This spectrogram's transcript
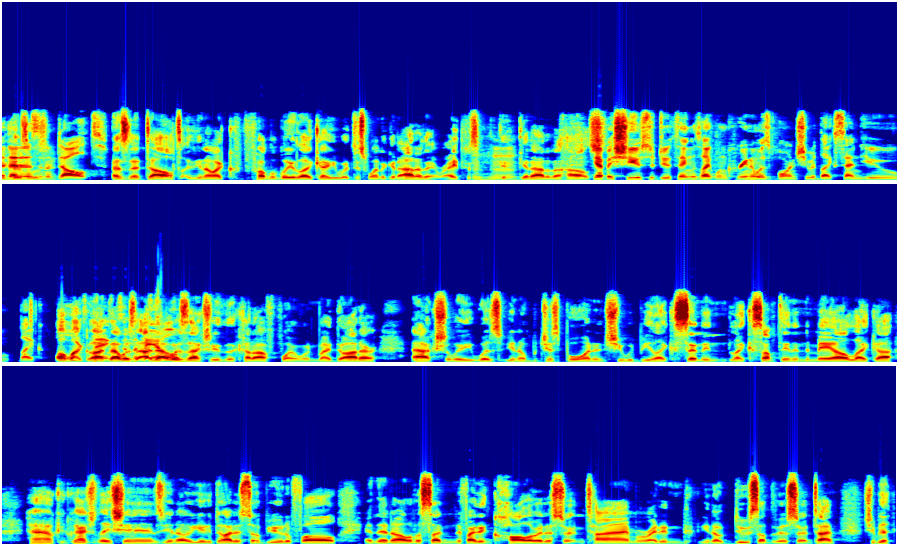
And then as was- an adult, as an adult, you know, I could probably like I would just want to get out of there, right? Just Mhm. get, get out of the house. yeah, but she used to do things like when Karina was born, she would like send you like. Oh my god, that was uh, that was actually the cutoff point when my daughter actually was, you know, just born, and she would be like sending like something in the mail, like, uh, "Oh, congratulations! You know, your daughter's so beautiful." And then all of a sudden, if I didn't call her at a certain time or I didn't, you know, do something at a certain time, she'd be like,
